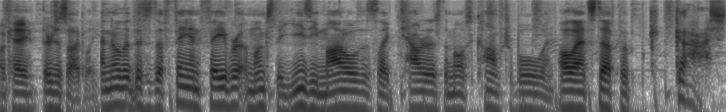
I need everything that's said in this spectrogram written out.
okay? They're just ugly. I know that this is a fan favorite amongst the Yeezy models. It's like touted as the most comfortable and all that stuff, but gosh,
